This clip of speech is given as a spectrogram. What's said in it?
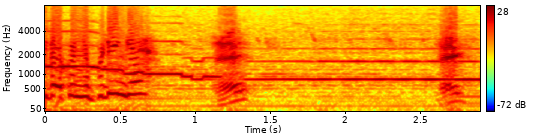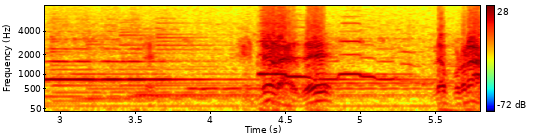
இத கொஞ்சம் பிடிங்க. என்னடா இது? இந்த புறா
